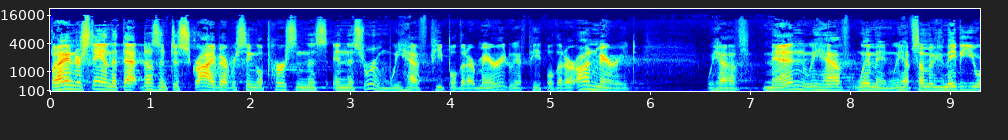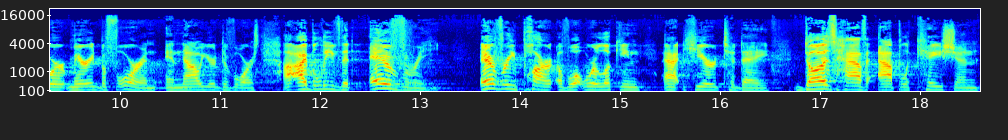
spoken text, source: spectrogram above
But I understand that that doesn't describe every single person in this, in this room. We have people that are married, we have people that are unmarried. We have men, we have women. We have some of you, maybe you were married before and, and now you're divorced. I, I believe that every, every part of what we're looking at here today does have application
